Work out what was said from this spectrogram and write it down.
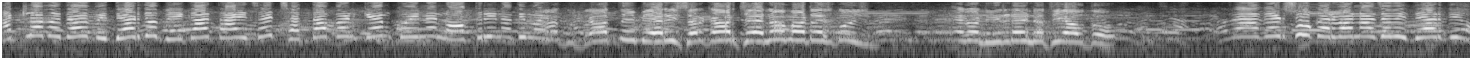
આટલા બધા વિદ્યાર્થીઓ ભેગા થાય છે છતાં પણ કેમ કોઈને નોકરી નથી આ મળતી ગુજરાતની બેરી સરકાર છે એના માટે કોઈ એનો નિર્ણય નથી આવતો. હવે આગળ શું કરવાના છે વિદ્યાર્થીઓ?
